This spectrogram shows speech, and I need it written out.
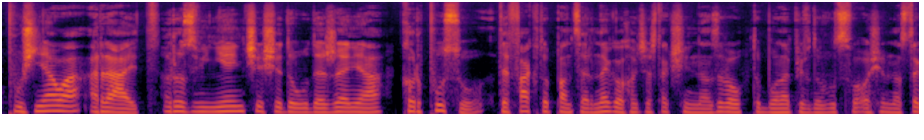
opóźniała rajd, rozwinięcie się do uderzenia korpusu de facto pancernego, chociaż tak się nie nazywał, to było najpierw dowództwo 18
